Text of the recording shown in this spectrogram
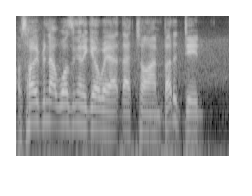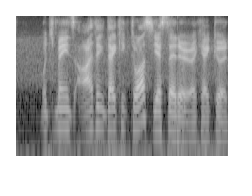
was hoping that wasn't going to go out that time, but it did. Which means I think they kicked to us. Yes, they do. Okay, good.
